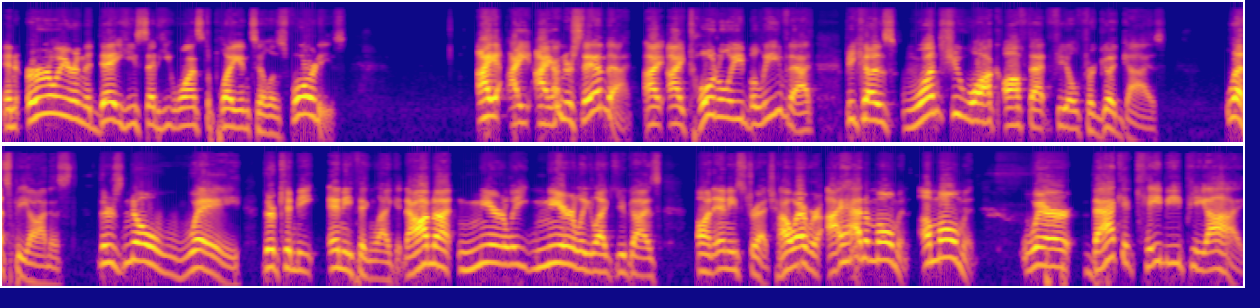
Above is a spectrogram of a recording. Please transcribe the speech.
And earlier in the day, he said he wants to play until his 40s. I I, I understand that. I, I totally believe that because once you walk off that field for good, guys, let's be honest. There's no way there can be anything like it. Now, I'm not nearly, nearly like you guys on any stretch. However, I had a moment, a moment where back at KBPI,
